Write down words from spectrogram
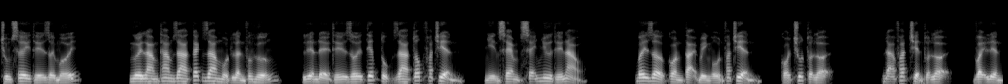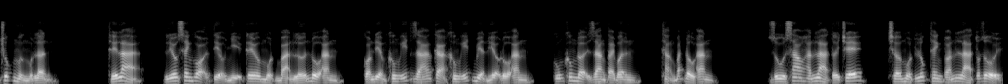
chúng xây thế giới mới. Người làm tham gia tách ra một lần phương hướng, liền để thế giới tiếp tục gia tốc phát triển, nhìn xem sẽ như thế nào. Bây giờ còn tại bình ổn phát triển, có chút thuận lợi. Đã phát triển thuận lợi vậy liền chúc mừng một lần. Thế là, liêu xanh gọi tiểu nhị kêu một bàn lớn đồ ăn, còn điểm không ít giá cả không ít biển hiệu đồ ăn, cũng không đợi giang tài bân, thẳng bắt đầu ăn. Dù sao hắn là tới trễ, chờ một lúc thanh toán là tốt rồi.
